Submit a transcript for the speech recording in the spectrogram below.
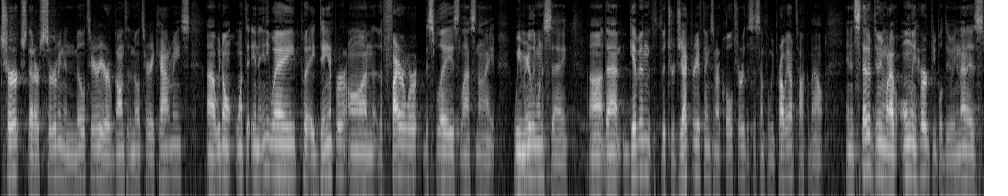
church that are serving in the military or have gone to the military academies. Uh, we don't want to in any way put a damper on the firework displays last night. We merely want to say uh, that given the trajectory of things in our culture, this is something we probably ought to talk about. And instead of doing what I've only heard people doing, and that is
